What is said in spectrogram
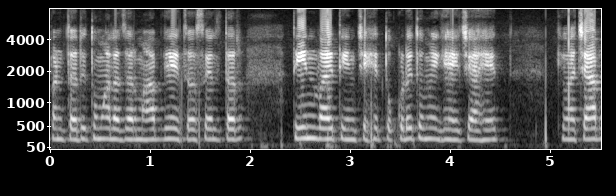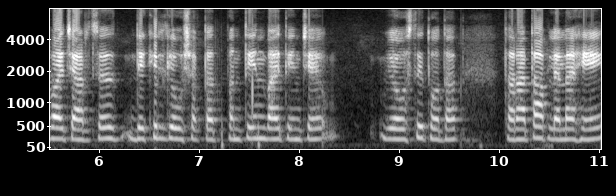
पण तरी तुम्हाला जर माप घ्यायचं असेल तर तीन बाय तीनचे हे तुकडे तुम्ही घ्यायचे आहेत किंवा चार बाय चारचे देखील घेऊ शकतात पण तीन बाय तीनचे व्यवस्थित होतात. तर आता आपल्याला हे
